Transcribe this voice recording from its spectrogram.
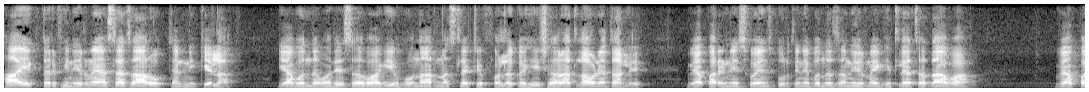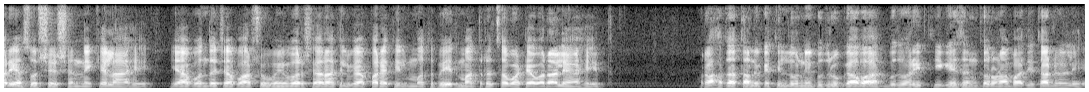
हा एकतर्फी निर्णय असल्याचा आरोप त्यांनी केला. या बंदमध्ये सहभागी होणार नसल्याचे फलकही शहरात लावण्यात आले. व्यापाऱ्यांनी स्वयंस्फूर्तीने बंदचा निर्णय घेतल्याचा दावा व्यापारी असोसिएशनने केला आहे. या बंदच्या पार्श्वभूमीवर शहरातील व्यापाऱ्यातील मतभेद मात्र चव्हाट्यावर आले आहेत. राहता तालुक्यातील लोणी बुद्रुक गावात बुधवारी तिघेजण करोनाबाधित आढळले.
